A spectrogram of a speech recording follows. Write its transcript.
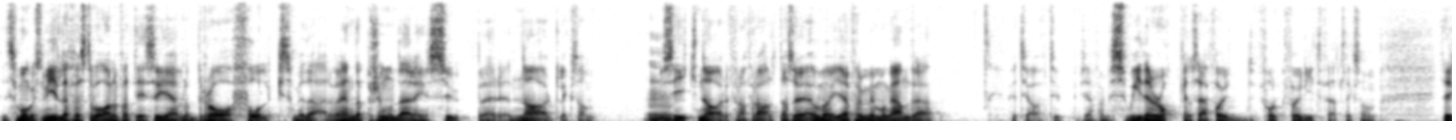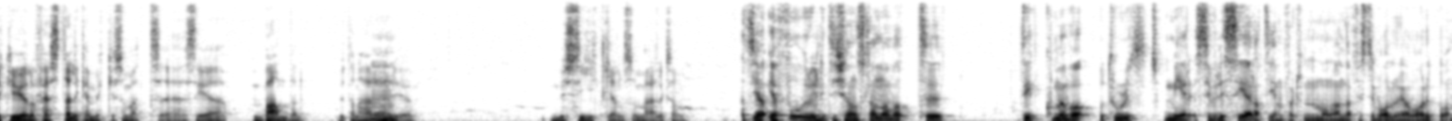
det är så många som gillar festivalen för att det är så jävla bra folk som är där. Varenda person där är en supernörd liksom. Musiknörd framförallt. Alltså om man jämför med många andra Vet jag, typ jämför med Sweden Rock eller så här, får ju, folk får ju dit för att liksom Dricka öl och festa lika mycket som att eh, se banden. Utan här är Mm. det ju musiken som är liksom Alltså jag, jag får lite känslan av att eh, det kommer vara otroligt mer civiliserat jämfört med många andra festivaler jag har varit på.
